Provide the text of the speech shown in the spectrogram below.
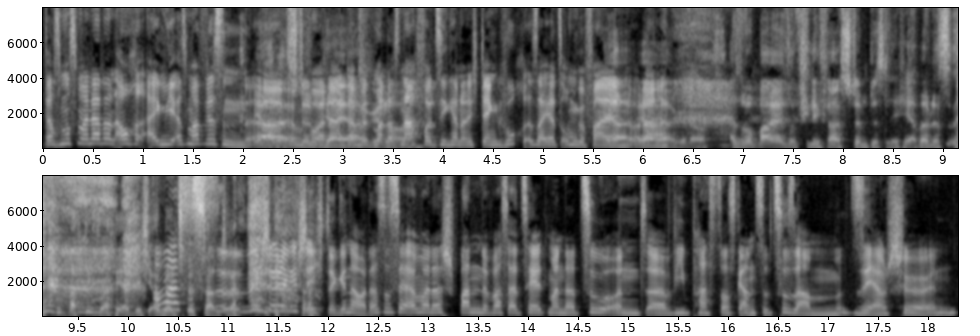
Das muss man ja dann auch eigentlich erstmal wissen, ja, äh, Vorhinein, ja, damit man das genau. nachvollziehen kann und nicht denkt, huch, ist er jetzt umgefallen, ja, oder? Ja, genau. Also wobei, so viel ich weiß, stimmt es nicht, aber das macht die Sache ja nicht uninteressanter. Das ist eine schöne Geschichte, genau. Das ist ja immer das Spannende, was erzählt man dazu und äh, wie passt das Ganze zusammen. Sehr sehr schön.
